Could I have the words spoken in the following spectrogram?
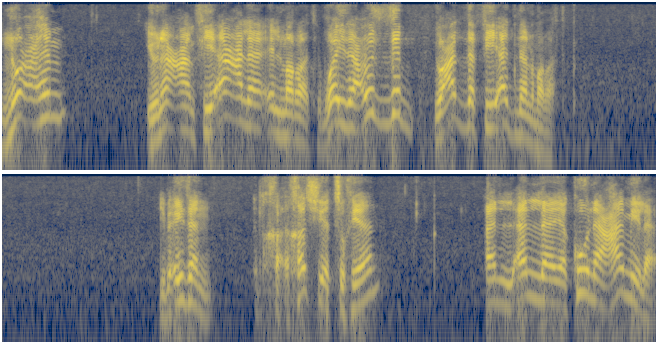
نعهم ينعم في أعلى المراتب وإذا عذب يعذب في أدنى المراتب. يبقى إذن خشية سفيان ألا يكون عمل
